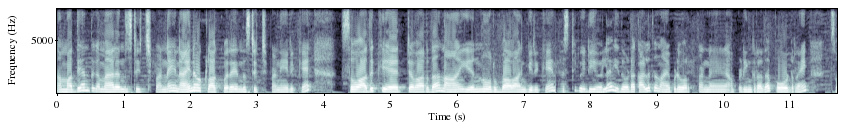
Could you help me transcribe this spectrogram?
நான் மத்தியானத்துக்கு மேலே இருந்து ஸ்டிச் பண்ணேன். நைன் ஓ கிளாக் வரை இந்த ஸ்டிச் பண்ணியிருக்கேன். ஸோ அதுக்கு ஏற்றவாறு தான் நான் எண்ணூறுரூபா வாங்கியிருக்கேன். நெக்ஸ்ட் வீடியோவில் இதோட கழுத்து நான் எப்படி ஒர்க் பண்ணேன் அப்படிங்கிறத போடுறேன். ஸோ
